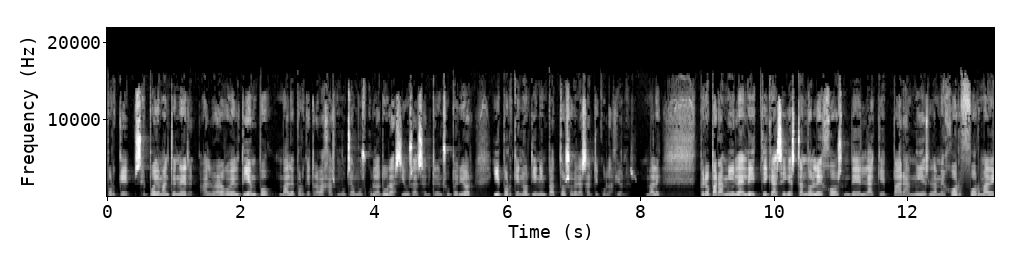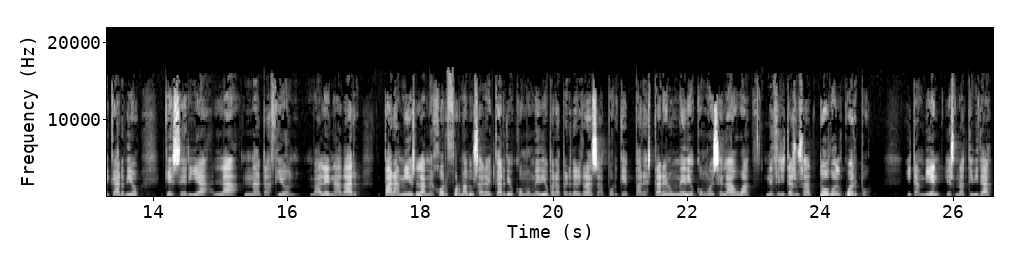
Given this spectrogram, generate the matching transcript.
porque se puede mantener a lo largo del tiempo, ¿vale? Porque trabajas mucha musculatura si usas el tren superior y porque no tiene impacto sobre las articulaciones, ¿vale? Pero para mí la elíptica sigue estando lejos de la que para mí es la mejor forma de cardio, que sería la natación, ¿vale? Nadar para mí es la mejor forma de usar el cardio como medio para perder grasa, porque para estar en un medio como es el agua necesitas usar todo el cuerpo. Y también es una actividad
